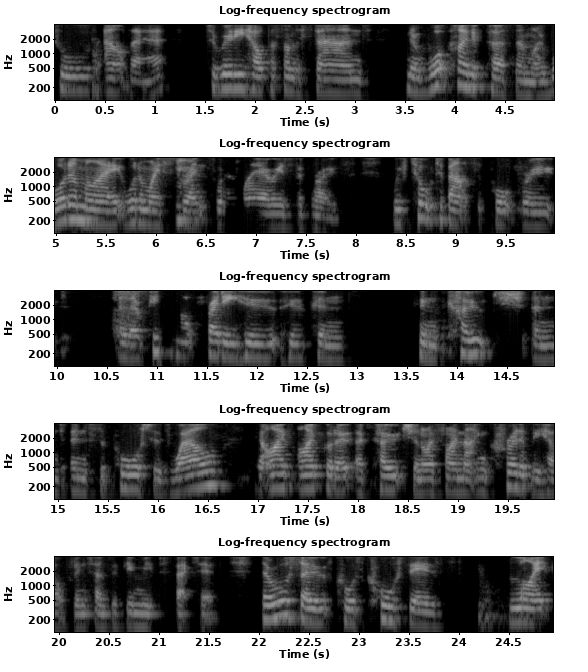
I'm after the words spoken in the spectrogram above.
tools out there to really help us understand you know what kind of person am i? What are my what are my strengths? What are my areas for growth? We've talked about support groups. And there are people like freddie who who can can coach and and support as well you know, I've, I've got a, a coach and I find that incredibly helpful in terms of giving me perspective. There are also, of course, courses like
